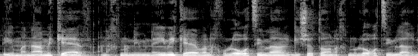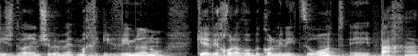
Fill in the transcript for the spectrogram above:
להימנע מכאב. אנחנו נמנעים מכאב, אנחנו לא רוצים להרגיש אותו, אנחנו לא רוצים להרגיש דברים שבאמת מכאיבים לנו. כאב יכול לבוא בכל מיני צורות, אה, פחד,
